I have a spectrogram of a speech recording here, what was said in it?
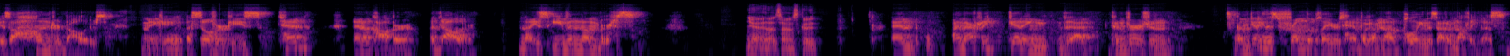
is a hundred dollars, making a silver piece ten, and a copper a dollar. Nice even numbers. yeah, that sounds good. And I'm actually getting that conversion. I'm getting this from the player's handbook. I'm not pulling this out of nothingness.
